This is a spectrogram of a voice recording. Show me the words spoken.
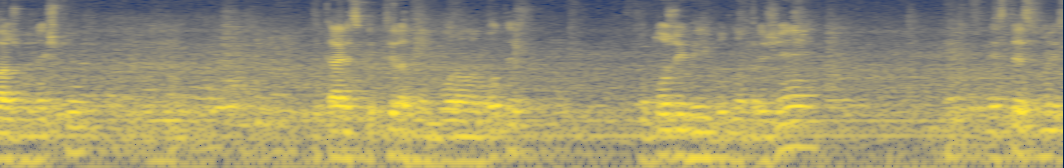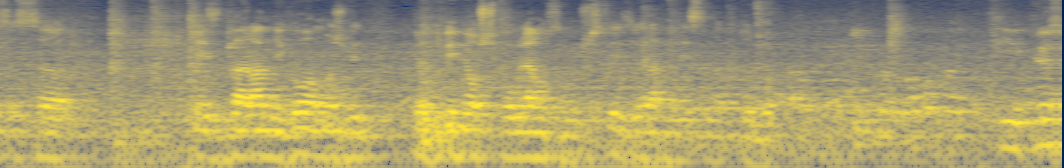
важно нещо. И така респектирахме отбора на Ботев. Подложихме ги под напрежение. Естествено и с тези два ранни гола, може би придобихме още по-голямо самочувствие и изиграхме наистина като отбор. И плюс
